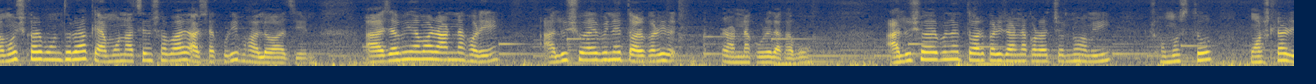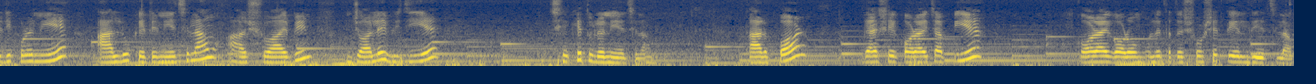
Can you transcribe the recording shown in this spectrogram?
নমস্কার বন্ধুরা, কেমন আছেন সবাই? আশা করি ভালো আছেন। আজ আমি আমার রান্নাঘরে আলু সয়াবিনের তরকারি রান্না করে দেখাবো। আলু সয়াবিনের তরকারি রান্না করার জন্য আমি সমস্ত মশলা রেডি করে নিয়ে আলু কেটে নিয়েছিলাম আর সয়াবিন জলে ভিজিয়ে ছেঁকে তুলে নিয়েছিলাম। তারপর গ্যাসে কড়াই চাপিয়ে, কড়াই গরম হলে তাতে সর্ষে তেল দিয়েছিলাম।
